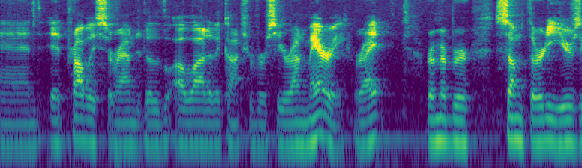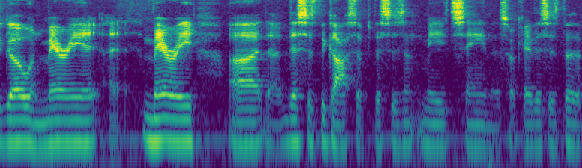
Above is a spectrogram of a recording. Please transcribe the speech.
and it probably surrounded a, a lot of the controversy around Mary, right? Remember some 30 years ago when Mary, uh, Mary, uh, this is the gossip. This isn't me saying this, okay? This is the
